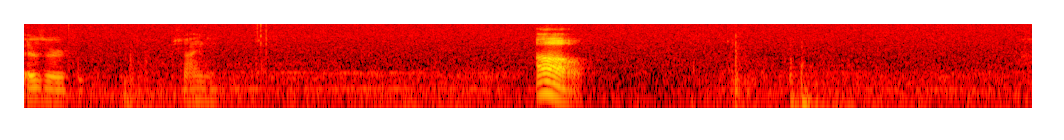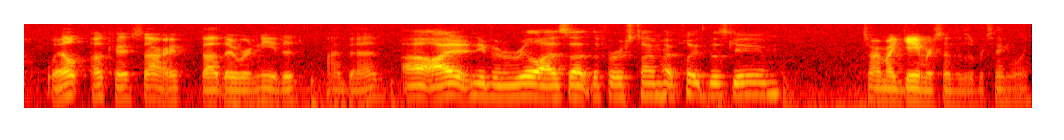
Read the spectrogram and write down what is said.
Those are shiny. Oh. Well, okay, sorry. Thought they were needed. My bad. Uh, I didn't even realize that the first time I played this game. Sorry, my gamer senses were tingling.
